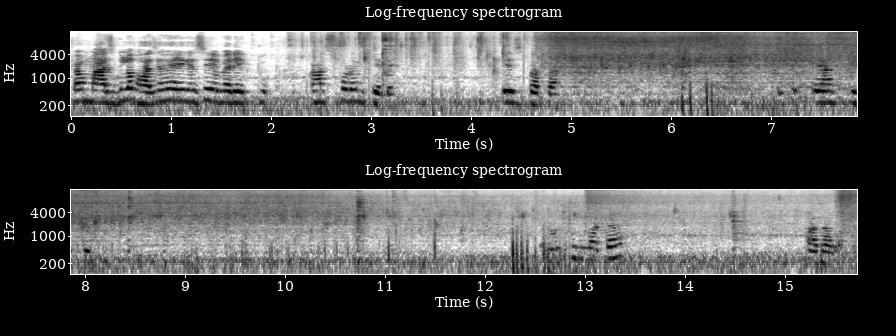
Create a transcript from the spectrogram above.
সব মাছগুলো ভাজা হয়ে গেছে, এবারে একটু কাঁচ ফোড়ন তেলে তেজপাতা পেঁয়াজ কুচি রসুন বাটা আদা বাটা।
